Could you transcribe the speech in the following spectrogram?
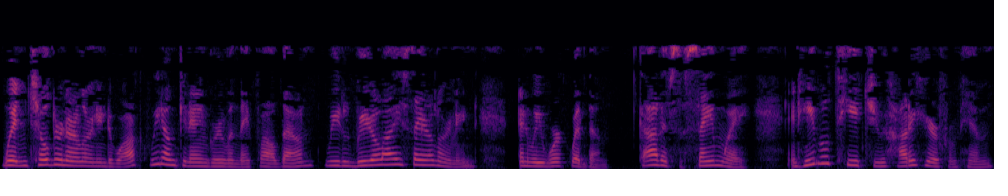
When children are learning to walk, we don't get angry when they fall down. We realize they are learning and we work with them. God is the same way, and He will teach you how to hear from Him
